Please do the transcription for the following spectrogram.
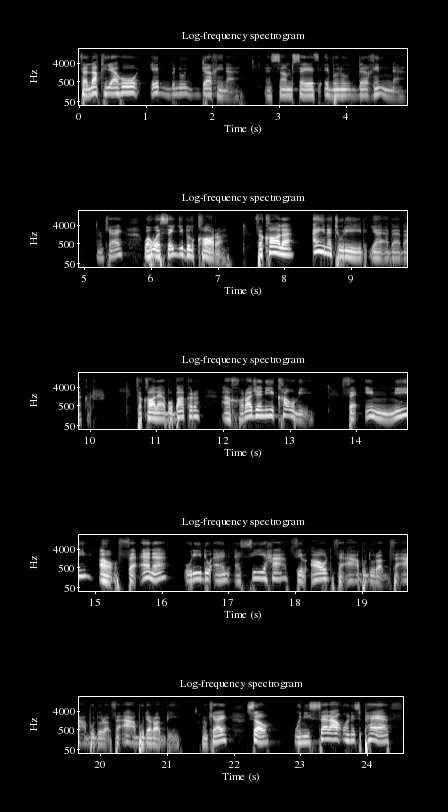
فلقيه ابن الدغنة and some say it's ابن الدغنة okay وهو سيد القارة فقال أين تريد يا أبا بكر فقال أبو بكر أخرجني قومي فإني أو فأنا أريد أن أسيح في الأرض فأعبد رب فأعبد رب فأعبد ربي okay so when he set out on his path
